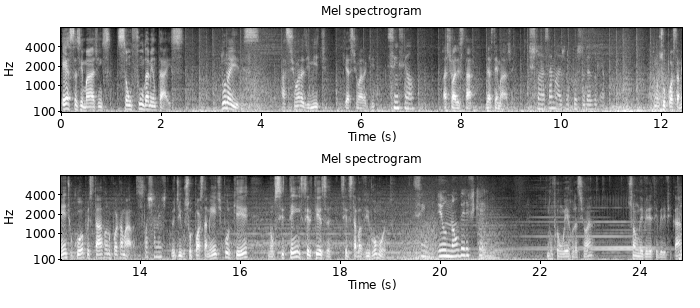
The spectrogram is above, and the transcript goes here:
essas imagens são fundamentais. Dona Iris, a senhora admite que é a senhora aqui? Sim, senhor. A senhora está nesta imagem. Estou nessa imagem, no posto de gasolina. Então, supostamente, o corpo estava no porta-malas. Supostamente. Eu digo supostamente porque não se tem certeza se ele estava vivo ou morto. Sim, eu não verifiquei. Não foi um erro da senhora? Só não deveria ter verificado?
